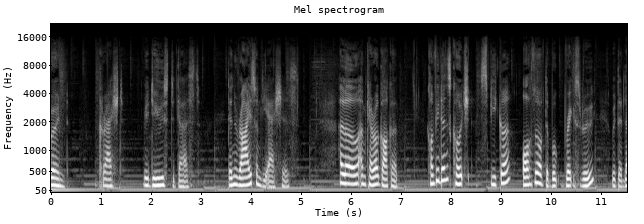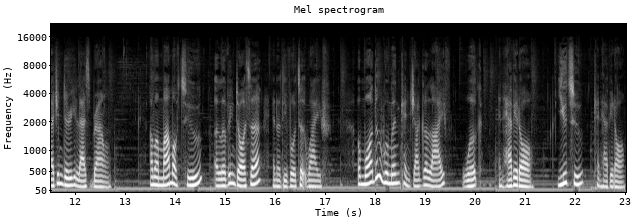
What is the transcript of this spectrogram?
burned, crushed, reduced to dust, then rise from the ashes. Hello, I'm Carol Gawker, confidence coach, speaker, author of the book Breakthrough with the legendary Les Brown. I'm a mom of two, a loving daughter, and a devoted wife. A modern woman can juggle life, work, and have it all. You too can have it all.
